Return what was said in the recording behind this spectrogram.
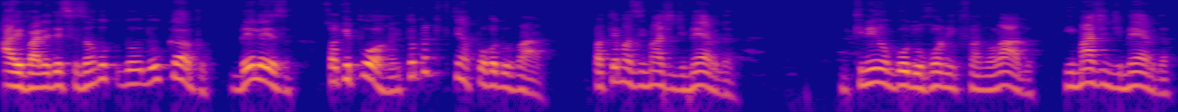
aí vale a decisão do, do, do campo. Beleza. Só que, porra, então pra que, que tem a porra do VAR? Pra ter umas imagens de merda? Que nem o gol do Rony que foi anulado? Imagem de merda.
